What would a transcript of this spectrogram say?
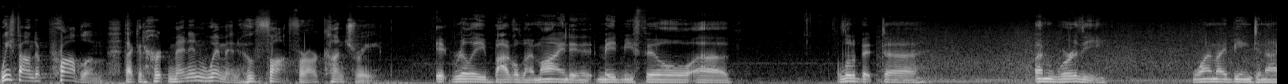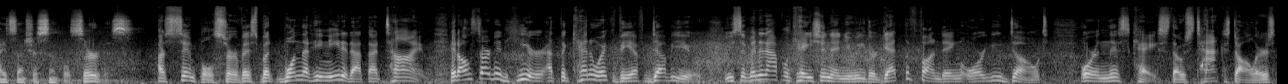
we found a problem that could hurt men and women who fought for our country. It really boggled my mind, and it made me feel uh, a little bit uh, unworthy why am I being denied such a simple service? A simple service, but one that he needed at that time. It all started here at the Kennewick VFW. You submit an application and you either get the funding or you don't. Or in this case, those tax dollars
